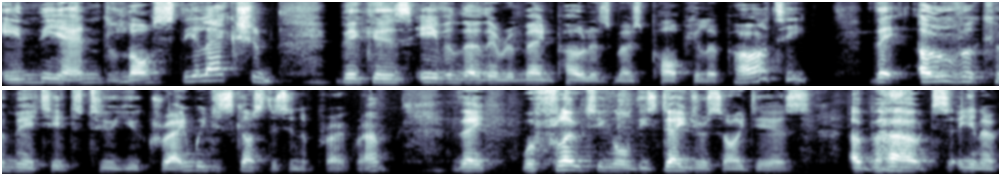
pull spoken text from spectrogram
in the end lost the election because even though they remain Poland's most popular party, they overcommitted to Ukraine. We discussed this in the program. They were floating all these dangerous ideas about, you know,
